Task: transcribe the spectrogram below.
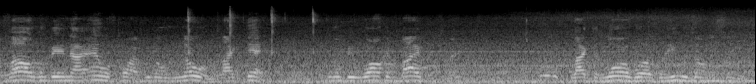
The law is going to be in our inward part. We're going to know them like that. We're going to be walking Bibles, man. Like the Lord was when he was on the scene.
